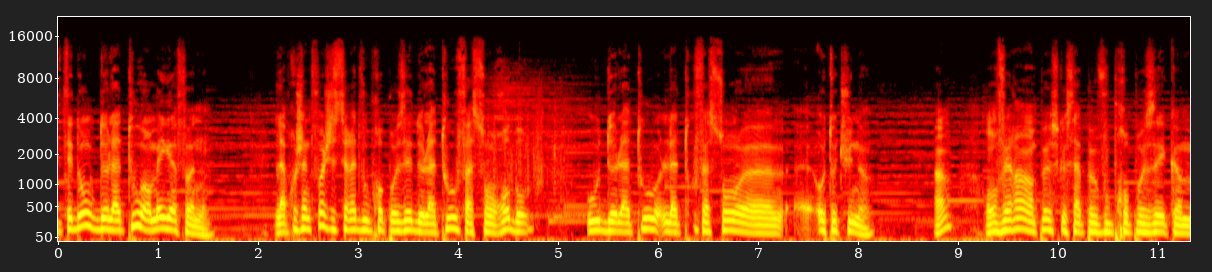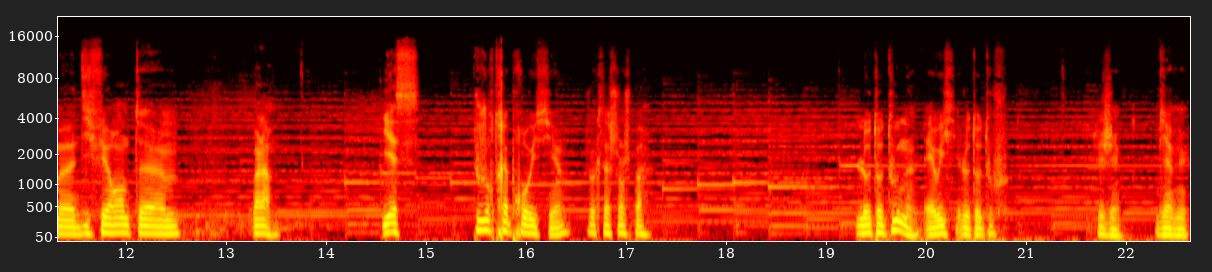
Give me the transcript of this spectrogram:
C'était donc de la toux en mégaphone. La prochaine fois j'essaierai de vous proposer de la toux façon robot ou de la toux, la toux façon euh, autotune. Hein? On verra un peu ce que ça peut vous proposer comme euh, différentes... Euh, voilà. Yes. Toujours très pro ici, hein. je vois que ça change pas. L'autotune, eh oui, l'autotune. Bienvenue.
